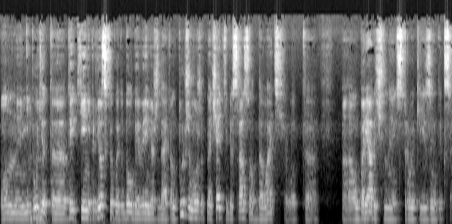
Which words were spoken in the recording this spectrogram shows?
Он не будет, э, ты, тебе не придется какое-то долгое время ждать. Он тут же может начать тебе сразу отдавать вот, э, упорядоченные строки из индекса.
